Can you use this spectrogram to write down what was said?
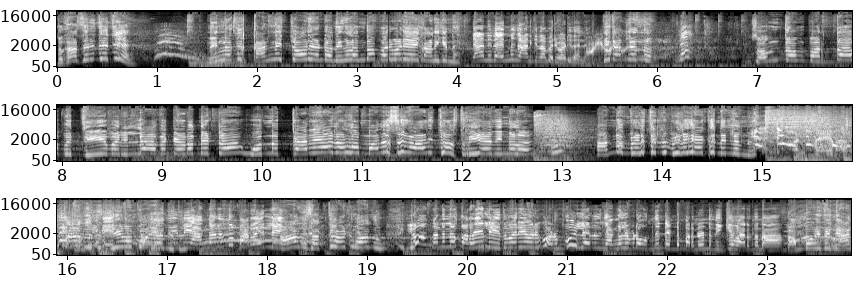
സുഖാസിനി ചേച്ചി നിങ്ങൾക്ക് കണ്ണിച്ചോരയുണ്ടോ നിങ്ങൾ എന്താ പരിപാടിയായി കാണിക്കുന്നേ? ഞാനിത് എന്നും കാണിക്കുന്ന പരിപാടി തന്നെ. ഇതല്ലെന്നും. സ്വന്തം ഭർത്താവ് ജീവനില്ലാതെ കിടന്നിട്ട് ഒന്ന് കരയാനുള്ള മനസ്സ് കാണിച്ചോ സ്ത്രീയെ നിങ്ങൾ. അണ്ണൻ വിളിച്ചിട്ട് വിളി കേൾക്കുന്നില്ലെന്ന്. അങ്ങനൊന്നും പറയല്ലേ. സത്യമായിട്ട് വന്നു. അയ്യോ അങ്ങനൊന്നും പറയല്ലേ. ഇതുവരെ ഒരു കുഴപ്പമില്ലായിരുന്നു. ഞങ്ങൾ ഇവിടെ ഒന്നും രണ്ടും പറഞ്ഞോണ്ട് സംഭവം ഇത് ഞാൻ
